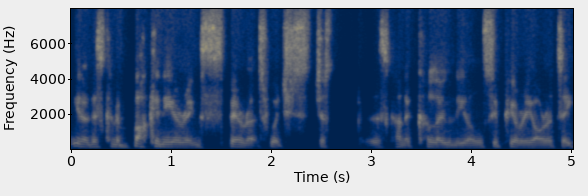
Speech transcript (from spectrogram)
you know this kind of buccaneering spirit, which just this kind of colonial superiority,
